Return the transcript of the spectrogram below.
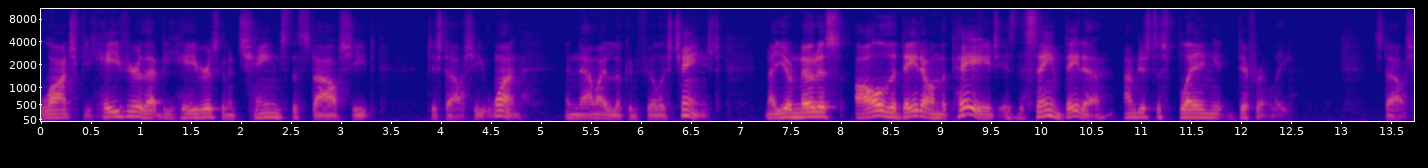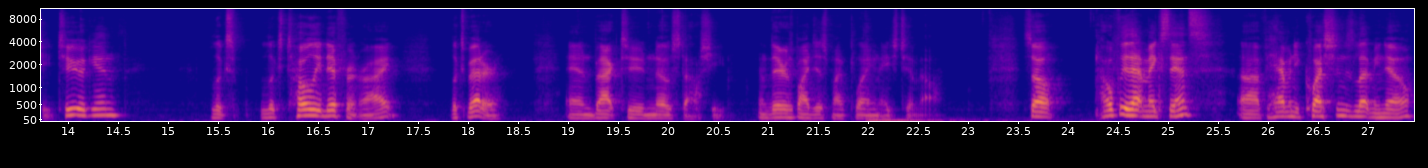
launch behavior. That behavior is going to change the style sheet to style sheet one. And now my look and feel has changed. Now you'll notice all of the data on the page is the same data. I'm just displaying it differently. Style sheet two again. Looks, looks totally different, right? Looks better. And back to no style sheet. And there's my just my plain HTML. So hopefully that makes sense. Uh, if you have any questions, let me know.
